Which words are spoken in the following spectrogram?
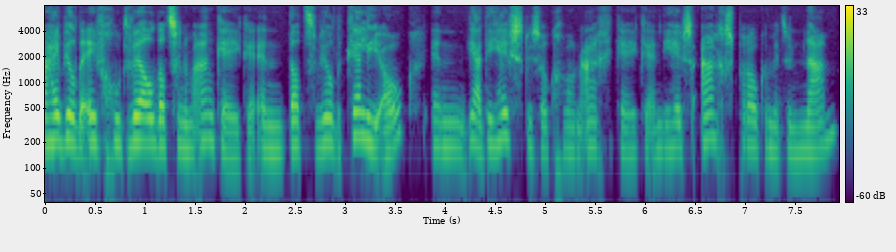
Maar hij wilde evengoed wel dat ze hem aankeken. En dat wilde Kelly ook. En ja, die heeft ze dus ook gewoon aangekeken. En die heeft ze aangesproken met hun naam.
